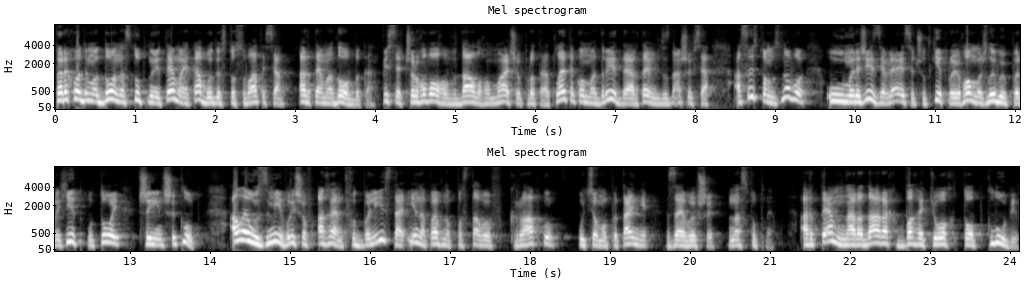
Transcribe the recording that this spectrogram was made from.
Переходимо до наступної теми, яка буде стосуватися Артема Довбика. Після чергового вдалого матчу проти Атлетико Мадрид, де Артем відзначився асистом, знову у мережі з'являються чутки про його можливий перехід у той чи інший клуб. Але у ЗМІ вийшов агент футболіста і, напевно, поставив крапку у цьому питанні, заявивши наступне. Артем на радарах багатьох топ-клубів,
